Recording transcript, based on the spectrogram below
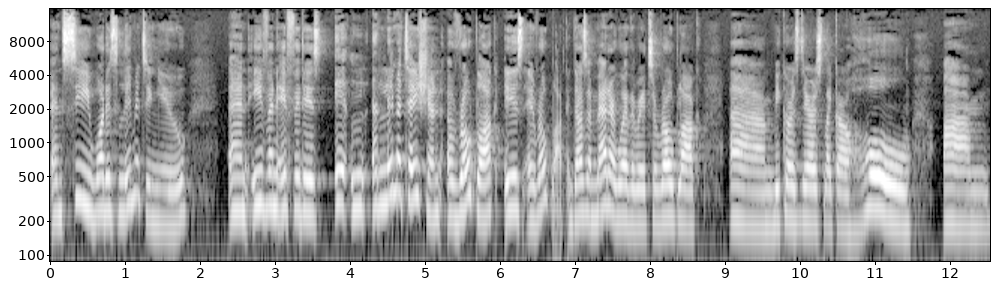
and see what is limiting you. And even if it is a limitation, a roadblock is a roadblock. It doesn't matter whether it's a roadblock um, because there's like a whole um,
